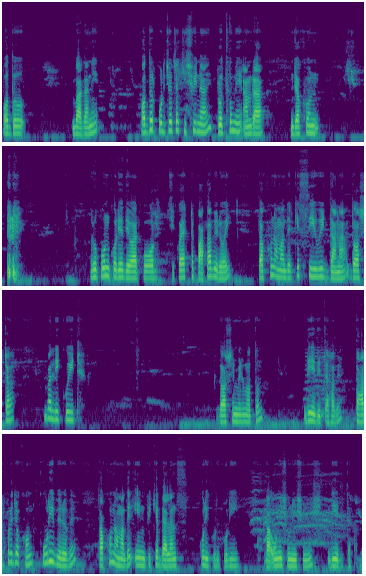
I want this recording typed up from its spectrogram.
পদ্ম বাগানে। পদ্মর পরিচর্যা কিছুই নয়। প্রথমে আমরা যখন রোপণ করে দেওয়ার পর যে কয়েকটা পাতা বেরোয়, তখন আমাদেরকে সিউইড দানা দশটা বা লিকুইড দশ এমএল মতন দিয়ে দিতে হবে। তারপরে যখন কুড়ি বেরোবে, তখন আমাদের এনপিকে ব্যালেন্স কুড়ি কুড়ি কুড়ি বা উনিশ উনিশ উনিশ দিয়ে দিতে হবে।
